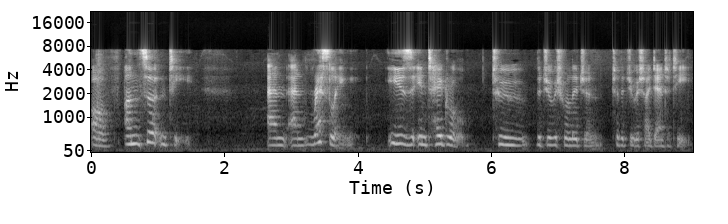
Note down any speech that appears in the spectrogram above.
of uncertainty and and wrestling is integral to the Jewish religion, to the Jewish identity.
